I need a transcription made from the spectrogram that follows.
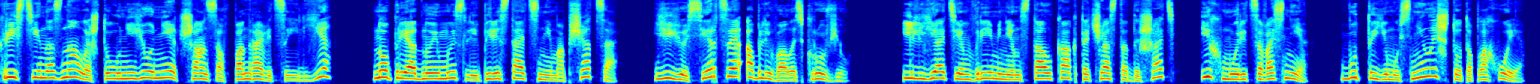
Кристина знала, что у нее нет шансов понравиться Илье, но при одной мысли перестать с ним общаться, ее сердце обливалось кровью. Илья тем временем стал как-то часто дышать и хмуриться во сне, будто ему снилось что-то плохое.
